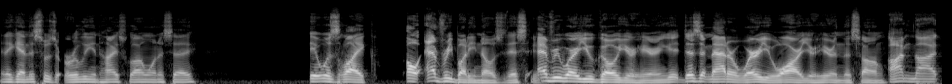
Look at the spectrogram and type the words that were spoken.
and again, this was early in high school, I want to say. It was like, oh, everybody knows this. Everywhere you go, you're hearing it. It doesn't matter where you are, you're hearing the song. I'm not.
